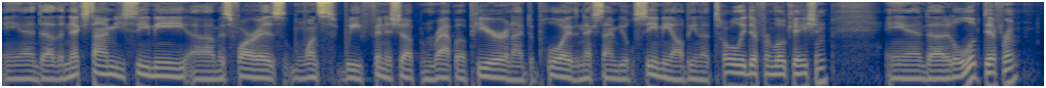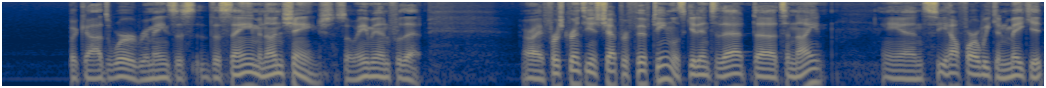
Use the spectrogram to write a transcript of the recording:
And uh, the next time you see me, um, as far as once we finish up and wrap up here and I deploy, the next time you'll see me, I'll be in a totally different location and uh, it'll look different, but God's word remains the same and unchanged. So, amen for that. All right, 1 Corinthians chapter 15. Let's get into that uh, tonight and see how far we can make it.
